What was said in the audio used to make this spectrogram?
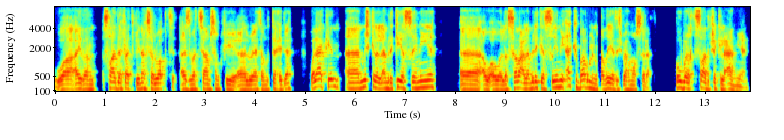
وأيضا صادفت بنفس الوقت أزمة سامسونج في الولايات المتحدة ولكن المشكلة الأمريكية الصينية أو أو الصراع الأمريكي الصيني أكبر من قضية اشباه موصلات. هو بالاقتصاد بشكل عام يعني.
